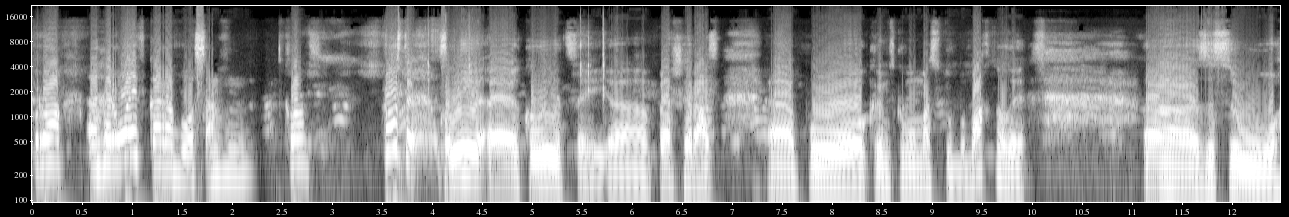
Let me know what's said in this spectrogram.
про е, героїв карабоса. Клас. Просто Коли, е, коли цей е, перший раз по Кримському мосту бабахнули, ЗСУ,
